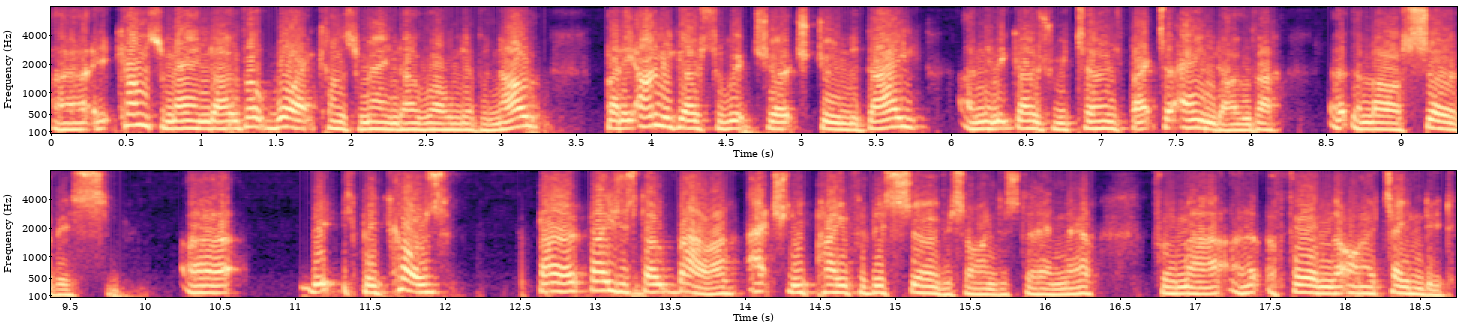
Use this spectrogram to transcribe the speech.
Uh, it comes from Andover. Why it comes from Andover, I'll never know. But it only goes to Whitchurch during the day, and then it goes returns back to Andover at the last service. Uh, because Basingstoke Borough actually pay for this service, I understand now, from uh, a, a forum that I attended.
